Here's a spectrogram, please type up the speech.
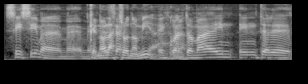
Sí, sí, me, me- me Que no la astronomía. En cuanto más in- intere-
